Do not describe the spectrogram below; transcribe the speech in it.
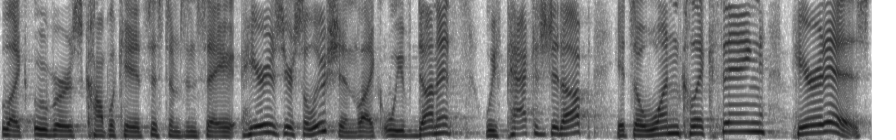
like Uber's complicated systems and say, here's your solution. Like we've done it, we've packaged it up, it's a one click thing, here it is.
